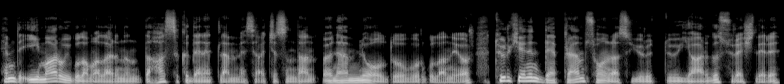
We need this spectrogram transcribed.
hem de imar uygulamalarının daha sıkı denetlenmesi açısından önemli olduğu vurgulanıyor. Türkiye'nin deprem sonrası yürüttüğü yargı süreçleri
